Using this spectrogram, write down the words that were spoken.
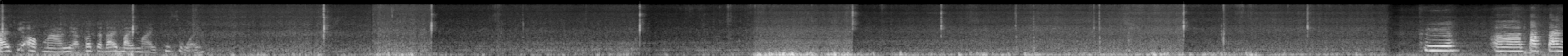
ใบที่ออกมาเนี่ยก็จะได้ใบใหม่ที่สวย คืออตัดแต่ง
